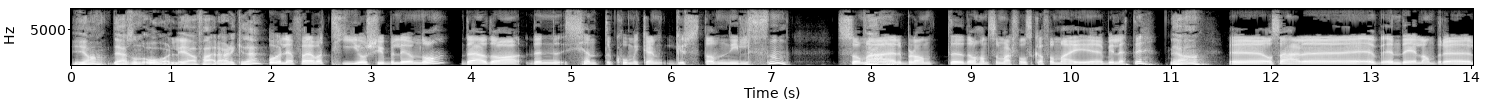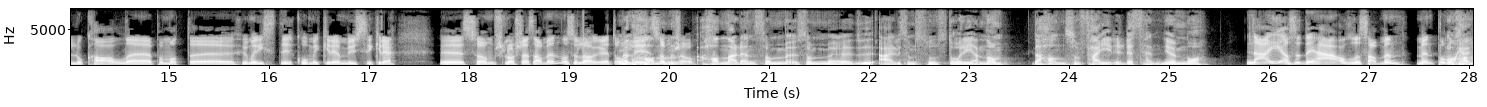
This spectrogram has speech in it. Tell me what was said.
Ja, det er sånn årlig affære, er det ikke det? Årlig affære var tiårsjubileum nå. Det er jo da den kjente komikeren Gustav Nilsen som Ja. er blant Det var han som i hvert fall skaffa meg eh, billetter. Ja. Eh, og så er det en del andre lokale på en måte humorister, komikere, musikere eh, som slår seg sammen, og så lager de et årlig han, sommershow. han er den som, som, eh, er liksom, som står igjennom. Det er han som feirer desennium nå. Nei, altså det er alle sammen, men måte Ok. han,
